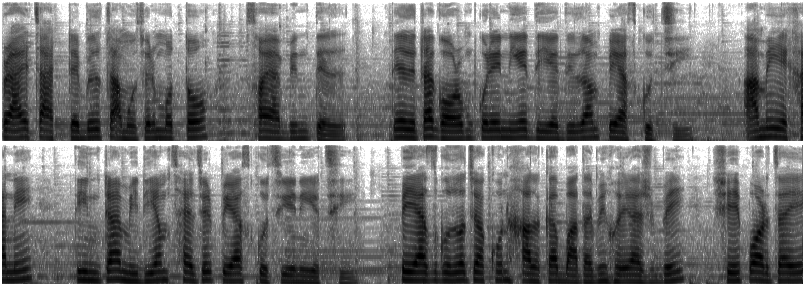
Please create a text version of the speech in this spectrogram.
প্রায় চার টেবিল চামচের মতো সয়াবিন তেল। তেলটা গরম করে নিয়ে দিয়ে দিলাম পেঁয়াজ কুচি। আমি এখানে তিনটা মিডিয়াম সাইজের পেঁয়াজ কুচিয়ে নিয়েছি। পেঁয়াজগুলো যখন হালকা বাদামি হয়ে আসবে সেই পর্যায়ে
